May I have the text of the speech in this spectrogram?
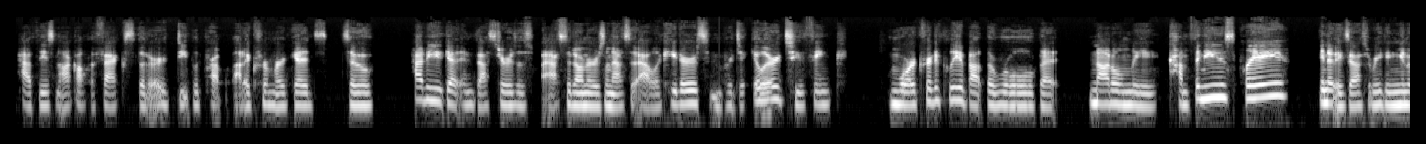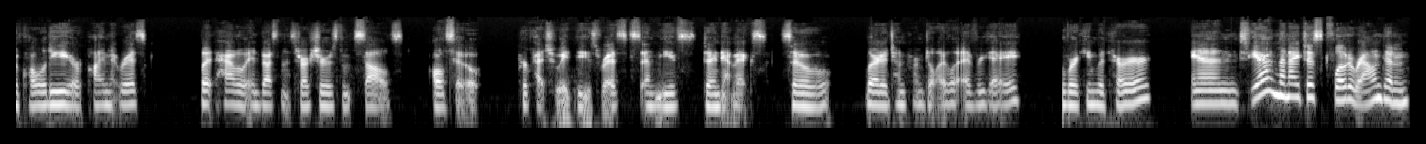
have these knockoff effects that are deeply problematic for markets. So how do you get investors as asset owners and asset allocators in particular to think more critically about the role that not only companies play in exacerbating inequality or climate risk, but how investment structures themselves also perpetuate these risks and these dynamics. So learn a ton from Delilah every day, working with her and yeah, and then I just float around and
